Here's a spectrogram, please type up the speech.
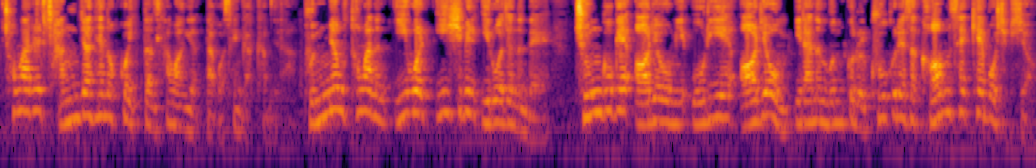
총알을 장전해놓고 있던 상황이었다고 생각합니다. 분명 통화는 2월 20일 이루어졌는데 중국의 어려움이 우리의 어려움이라는 문구를 구글에서 검색해 보십시오.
